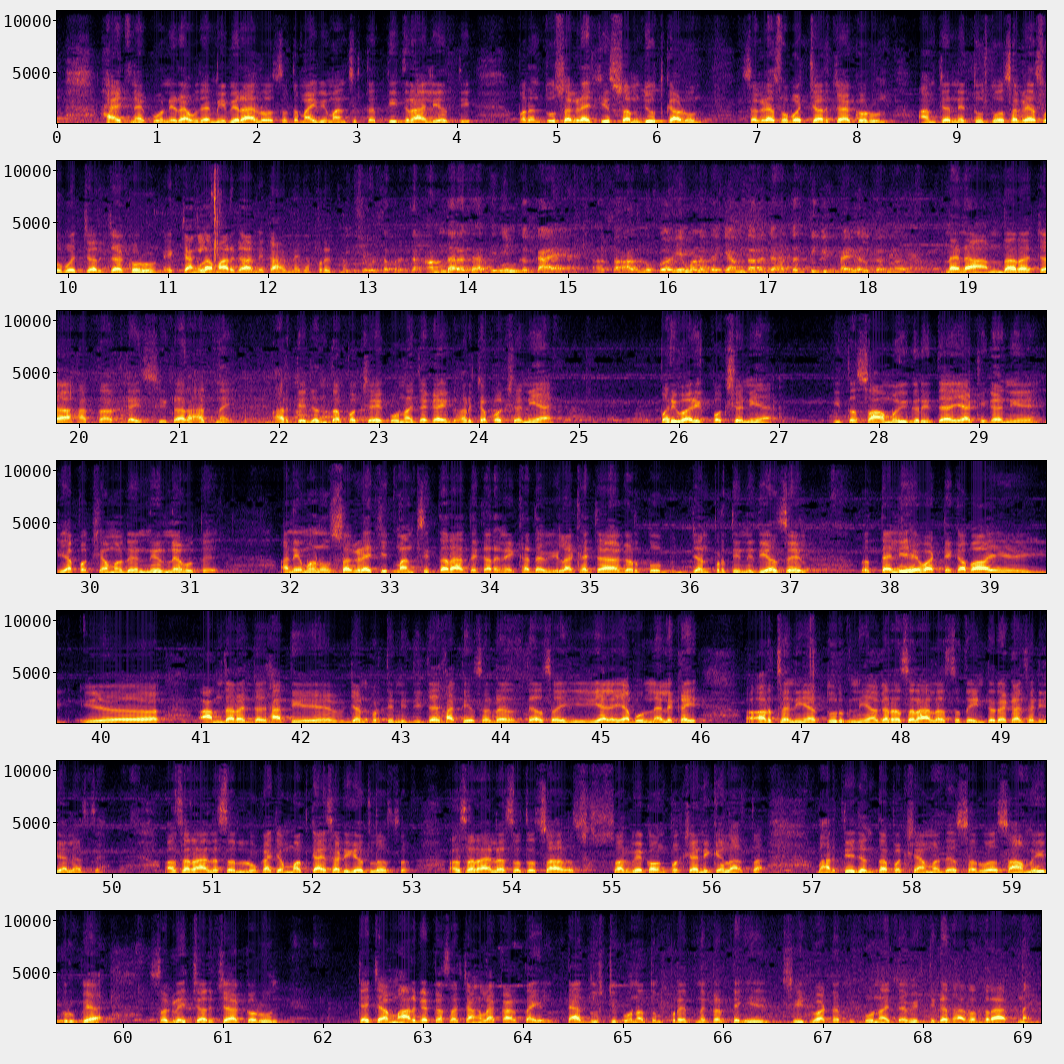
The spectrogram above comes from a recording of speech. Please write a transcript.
आहेच नाही. कोणी राहू द्या. मी बी राहिलो असतं तर माझी बी मानसिकता तीच राहिली असती. परंतु सगळ्याची समजूत काढून सगळ्यासोबत चर्चा करून आमचं नेतृत्व सगळ्यासोबत चर्चा करून एक चांगला मार्ग आम्ही काढण्याचा प्रयत्न करू. शेवटचा प्रश्न आमदाराच्या हाती नेमकं काय आहे? असं लोक हे म्हणत आहे की आमदाराच्या हातात तिकीट फायनल करणार नाही ना आमदाराच्या हातात काही सीटा राहत नाही. भारतीय जनता पक्ष हे कोणाच्या काही घरच्या पक्ष नाही आहे पारिवारिक पक्ष नाही आहे. इथं सामूहिकरित्या या ठिकाणी या पक्षामध्ये निर्णय होते आणि म्हणून सगळ्याचीच मानसिकता राहते कारण एखाद्या इलाख्याचा अगर तो जनप्रतिनिधी असेल तर त्याली हे वाटते का बा आमदारांच्या हाती जनप्रतिनिधीच्या हाती हे सगळं ते असं या या बोलण्याला काही अर्थ नाही या तुर्क नाही. अगर असं राहिलं असतं तर इंटरव्ह्यू कायसाठी झाल्या असत्या? असं राहिलं असतं लोकांचे मत कायसाठी घेतलं असतं? असं राहिलं असतं तर स सर्वे काउन पक्षाने केला असता? भारतीय जनता पक्षामध्ये सर्व सामूहिक रूपया सगळे चर्चा करून त्याचा मार्ग कसा चांगला काढता येईल त्या दृष्टिकोनातून प्रयत्न करते. ही सीट वाटप ही कोणाच्या व्यक्तिगत हातात राहत नाही.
